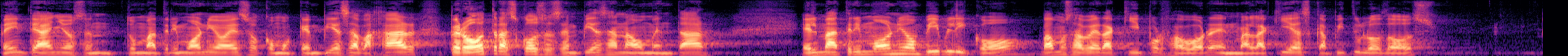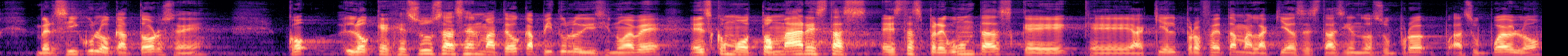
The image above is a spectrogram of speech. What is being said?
20 años en tu matrimonio, eso como que empieza a bajar, pero otras cosas empiezan a aumentar. El matrimonio bíblico, vamos a ver aquí por favor en Malaquías capítulo 2, versículo 14 lo que Jesús hace en Mateo capítulo 19 es como tomar estas, estas preguntas que, aquí el profeta Malaquías está haciendo a su, a su pueblo.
